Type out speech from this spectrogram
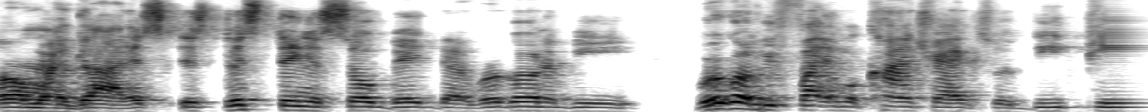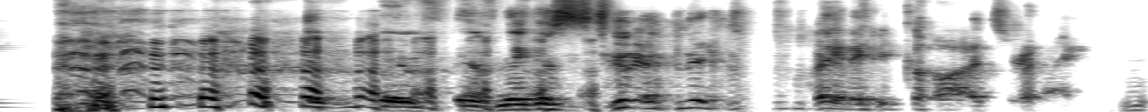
Oh my God, it's, it's this thing is so big that we're gonna be we're gonna be fighting with contracts with BP. if, if, if niggas if niggas play their cards right,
